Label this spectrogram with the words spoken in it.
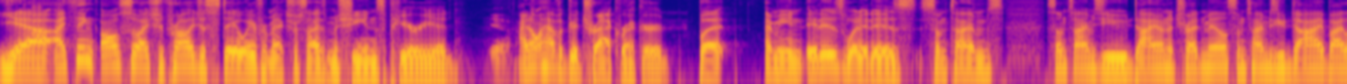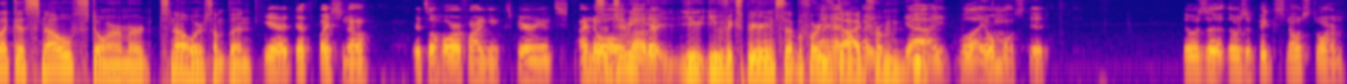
Yeah, I think also I should probably just stay away from exercise machines. Period. Yeah. I don't have a good track record, but I mean it is what it is. Sometimes. Sometimes you die on a treadmill. Sometimes you die by like a snowstorm or snow or something. Yeah, death by snow. It's a horrifying experience. I know so all Jimmy, about uh, it. you you've experienced that before. I You've had- died I- from Yeah, you- I, well, I almost did. There was a there was a big snowstorm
